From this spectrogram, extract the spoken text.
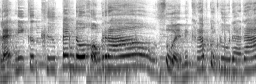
และนี่ก็คือแป้งโดของเรา สวยไหมครับคุณครูดาดา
